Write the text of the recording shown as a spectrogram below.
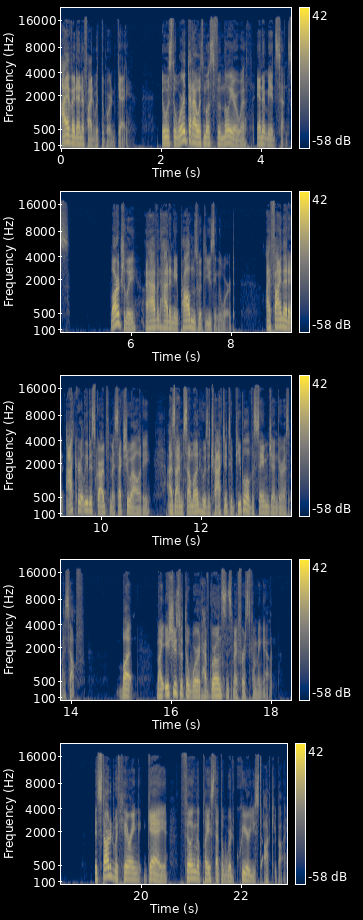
I have identified with the word gay. It was the word that I was most familiar with, and it made sense. Largely, I haven't had any problems with using the word. I find that it accurately describes my sexuality, as I'm someone who is attracted to people of the same gender as myself. But my issues with the word have grown since my first coming out. It started with hearing gay filling the place that the word queer used to occupy.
